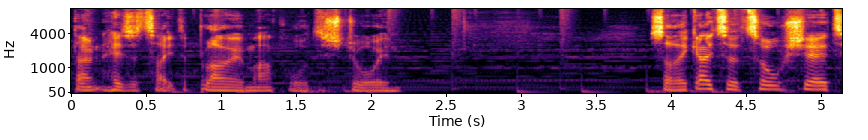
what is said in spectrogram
don't hesitate to blow him up or destroy him. So they go to the tool shed.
